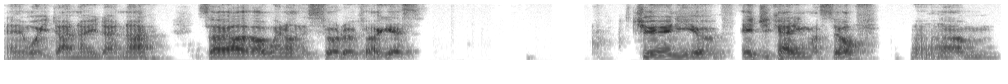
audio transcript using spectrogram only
and what you don't know, you don't know. So I, I went on this sort of, I guess, journey of educating myself um,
